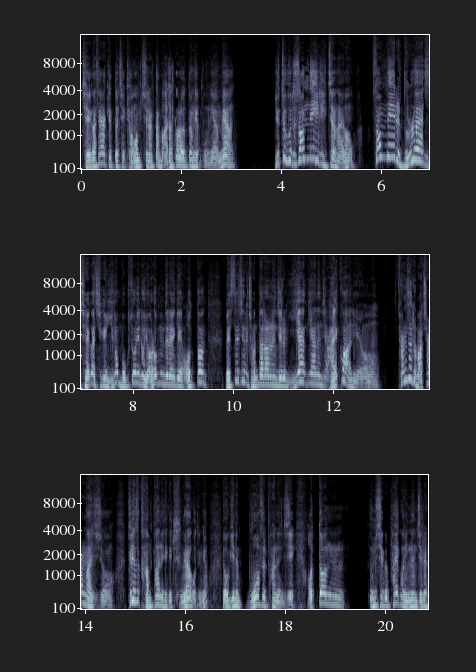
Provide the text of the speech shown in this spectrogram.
제가 생각했던 제 경험치랑 딱 맞아떨어졌던 게 뭐냐면 유튜브도 썸네일이 있잖아요. 썸네일을 눌러야지 제가 지금 이런 목소리로 여러분들에게 어떤 메시지를 전달하는지를 이야기하는지 알 거 아니에요. 장사도 마찬가지죠. 그래서 간판이 되게 중요하거든요. 여기는 무엇을 파는지 어떤 음식을 팔고 있는지를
